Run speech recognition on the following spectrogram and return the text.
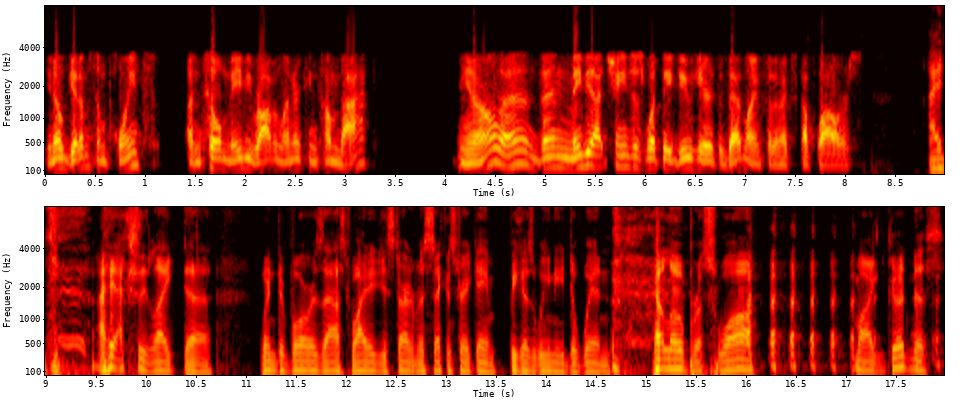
you know, get him some points until maybe Robin Lehner can come back, you know, then then maybe that changes what they do here at the deadline for the next couple hours. I I actually liked. Uh when DeBoer was asked why did you start him a second straight game because we need to win. Hello, Brossoit. My goodness.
